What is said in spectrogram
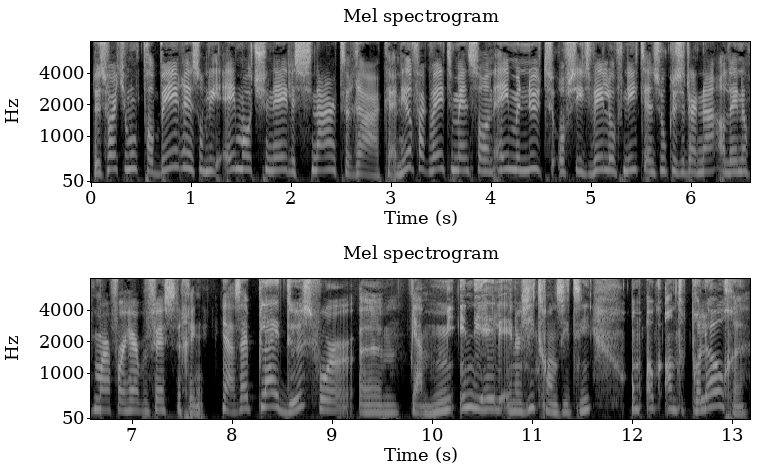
Dus wat je moet proberen is om die emotionele snaar te raken. En heel vaak weten mensen al in één minuut of ze iets willen of niet. En zoeken ze daarna alleen nog maar voor herbevestiging. Ja, zij pleit dus voor ehm, ja, in die hele energietransitie om ook antropologen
